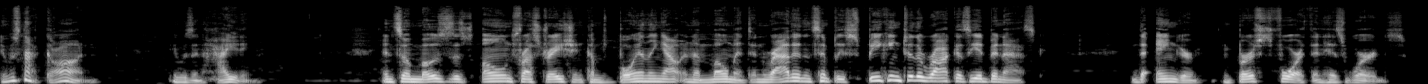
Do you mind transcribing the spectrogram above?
It was not gone. It was in hiding. And so Moses' own frustration comes boiling out in a moment, and rather than simply speaking to the rock as he had been asked, the anger bursts forth in his words.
